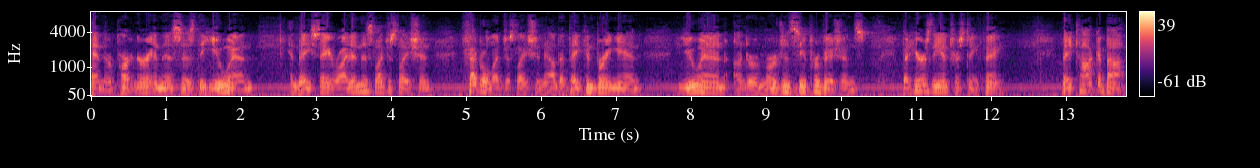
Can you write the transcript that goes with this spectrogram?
and their partner in this is the UN, and they say right in this legislation, federal legislation now, that they can bring in UN under emergency provisions. But here's the interesting thing. They talk about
